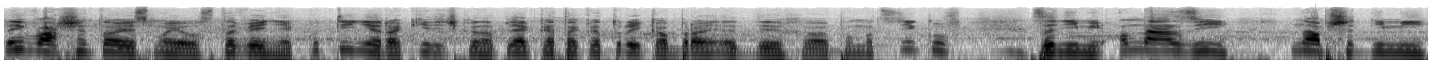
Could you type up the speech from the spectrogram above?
No i właśnie to jest moje ustawienie. Coutinho, Rakitic, Konopliaka, taka trójka obrońnych e, pomocników, za nimi Onazi, no a przed nimi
